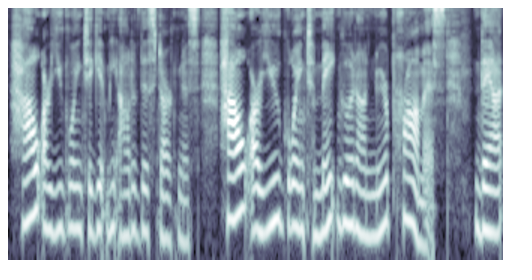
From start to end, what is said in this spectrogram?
How are you going to get me out of this darkness? How are you going to make good on your promise that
